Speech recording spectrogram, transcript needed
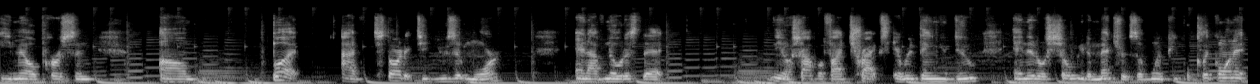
email person, um, but I've started to use it more. And I've noticed that, you know, Shopify tracks everything you do and it'll show me the metrics of when people click on it,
